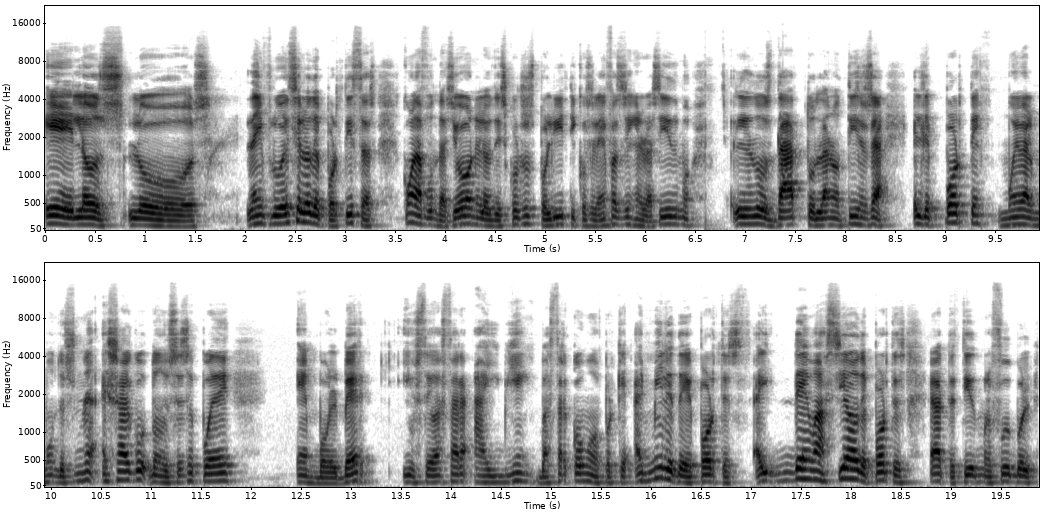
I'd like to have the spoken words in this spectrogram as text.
eh, los, los, la influencia de los deportistas, como la fundación, los discursos políticos, el énfasis en el racismo, los datos, la noticia, o sea, el deporte mueve al mundo, es, una, es algo donde usted se puede envolver y usted va a estar ahí bien, va a estar cómodo, porque hay miles de deportes, hay demasiados deportes, el atletismo, el fútbol,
